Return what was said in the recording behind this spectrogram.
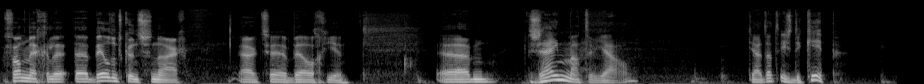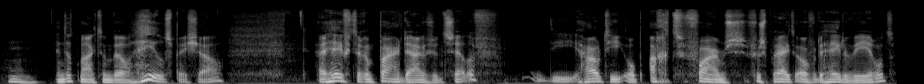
van Mechelen, uh, beeldend kunstenaar uit uh, België. Um, zijn materiaal, ja, dat is de kip. Hmm. En dat maakt hem wel heel speciaal. Hij heeft er een paar duizend zelf. Die houdt hij op acht farms verspreid over de hele wereld.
